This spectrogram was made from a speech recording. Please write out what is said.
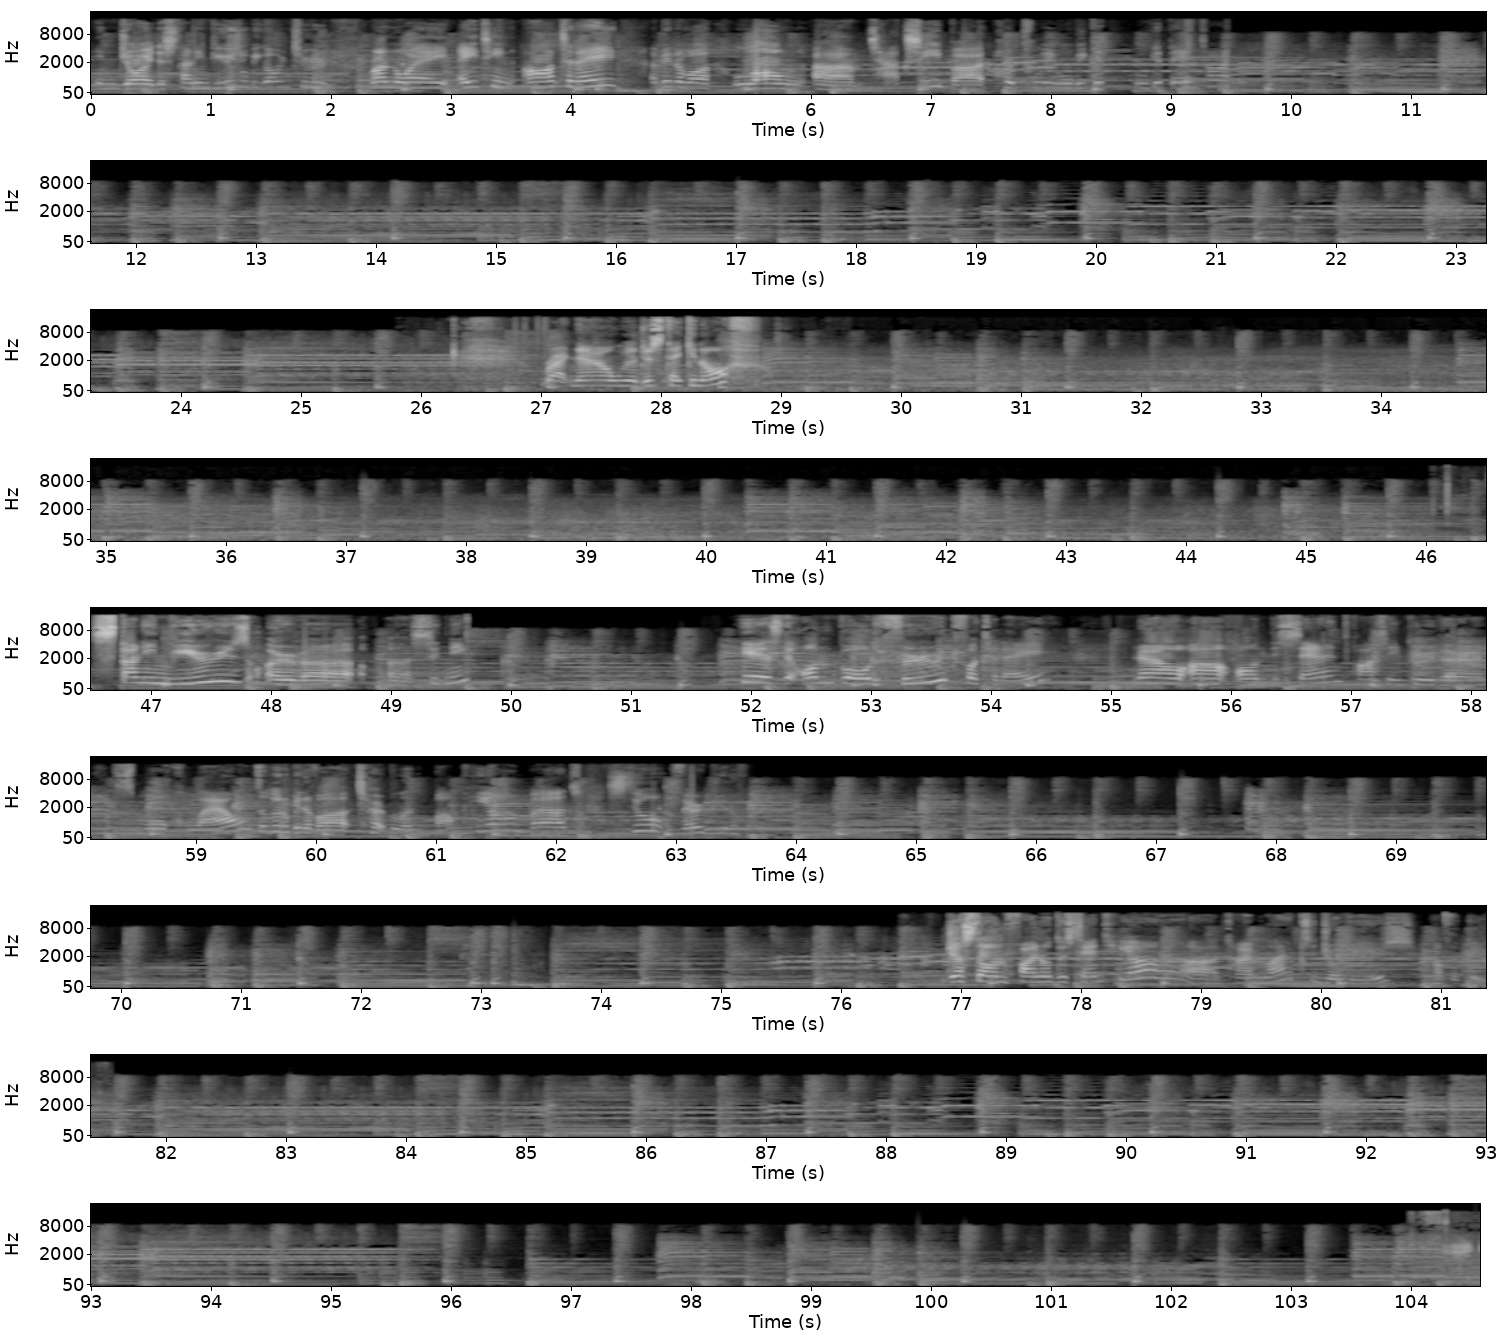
Enjoy the stunning views. We'll be going to runway 18R today. A bit of a long um, taxi, but hopefully we'll be get we'll get there in time. Right now, we're just taking off. Stunning views over uh, Sydney. Here's the onboard food for today. Now, uh, on the sand, passing through the small clouds, a little bit of a turbulent bump here, but still very beautiful. Just on final descent here, uh, time lapse, enjoy the views of the beach.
